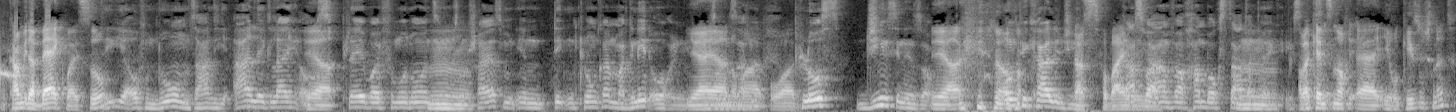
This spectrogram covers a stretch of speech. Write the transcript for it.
Und kam wieder back, weißt du? Digga, auf dem Dom sahen die alle gleich aus. Ja. Mhm. Playboy 95 und so ein Scheiß mit ihren dicken Klunkern, Magnetohrringen. Ja, ja, normal, boah. Plus Jeans in den Socken. Ja, genau. Und Picali Jeans. Das ist vorbei, Das. Mhm. war einfach Hamburg Starter Pack. Ich Aber kennst du noch äh, Irokesenschnitt?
